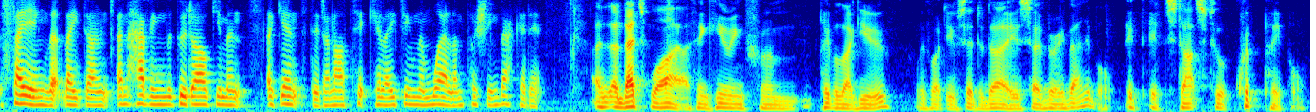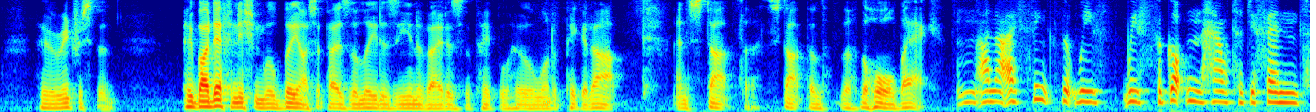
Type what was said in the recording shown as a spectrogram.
saying that they don't and having the good arguments against it and articulating them well and pushing back at it. And, and, that's why I think hearing from people like you with what you've said today is so very valuable. It, it starts to equip people who are interested, who by definition will be, I suppose, the leaders, the innovators, the people who will want to pick it up and start the, start the, the, the haul back. Mm, and I think that we've, we've forgotten how to defend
